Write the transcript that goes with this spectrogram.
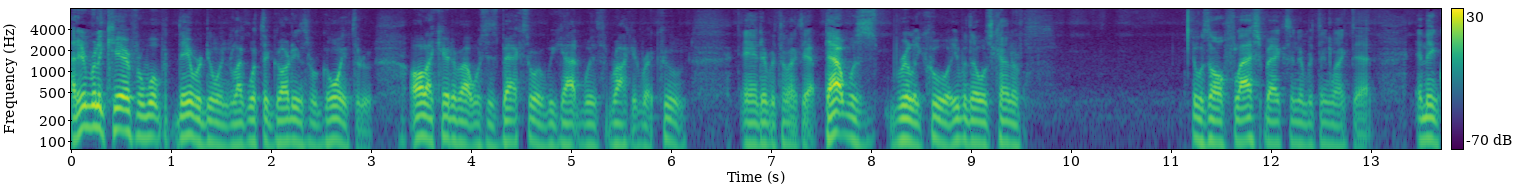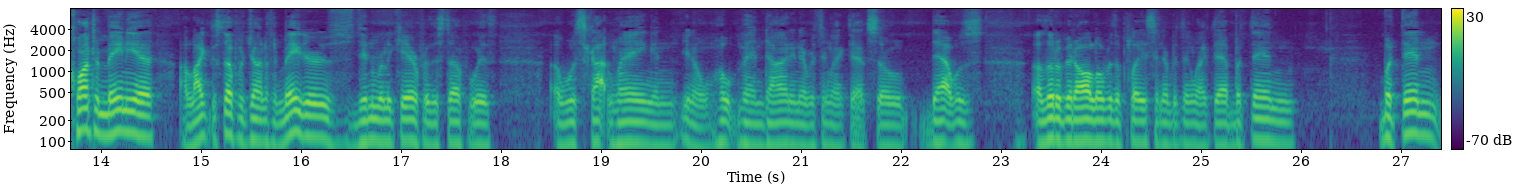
I didn't really care for what they were doing, like what the Guardians were going through. All I cared about was his backstory we got with Rocket Raccoon and everything like that. That was really cool, even though it was kind of, it was all flashbacks and everything like that. And then Quantumania, I liked the stuff with Jonathan Majors. Didn't really care for the stuff with, uh, with Scott Lang and you know Hope Van Dyne and everything like that. So that was a little bit all over the place and everything like that. But then but then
